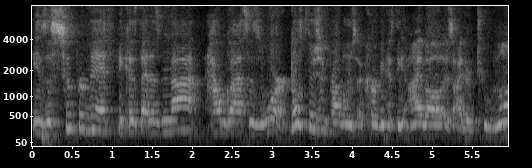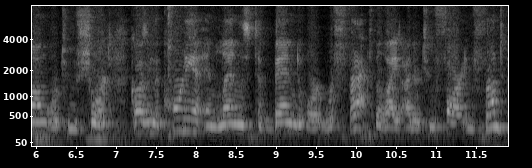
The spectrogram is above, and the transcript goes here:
is a super myth because that is not how glasses work. Most vision problems occur because the eyeball is either too long or too short, causing the cornea and lens to bend or refract the light either too far in front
